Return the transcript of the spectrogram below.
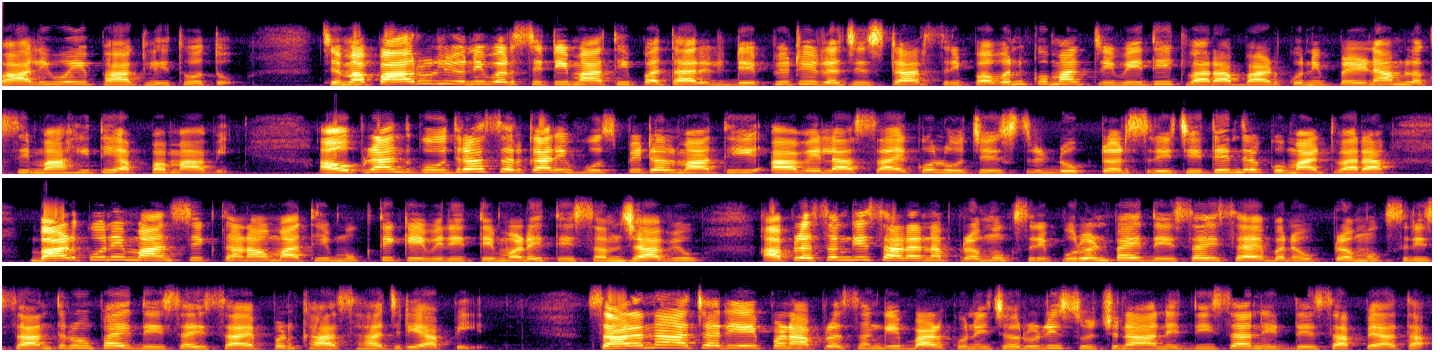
વાલીઓએ ભાગ લીધો હતો, જેમાં પારુલ યુનિવર્સિટીમાંથી પધારેલ ડેપ્યુટી રજિસ્ટ્રાર શ્રી પવનકુમાર ત્રિવેદી દ્વારા બાળકોને પરિણામલક્ષી માહિતી આપવામાં આવી. આ ઉપરાંત ગોધરા સરકારી હોસ્પિટલમાંથી આવેલા સાયકોલોજિસ્ટ ડોક્ટર શ્રી જીતેન્દ્ર કુમાર દ્વારા બાળકોને માનસિક તણાવમાંથી મુક્તિ કેવી રીતે મળે તે સમજાવ્યું. આ પ્રસંગે શાળાના પ્રમુખ શ્રી પૂરણભાઈ દેસાઈ સાહેબ અને ઉપપ્રમુખ શ્રી શાંતનુભાઈ દેસાઈ સાહેબ પણ ખાસ હાજરી આપી. શાળાના આચાર્યએ પણ આ પ્રસંગે બાળકોને જરૂરી સૂચના અને દિશા નિર્દેશ આપ્યા હતા.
